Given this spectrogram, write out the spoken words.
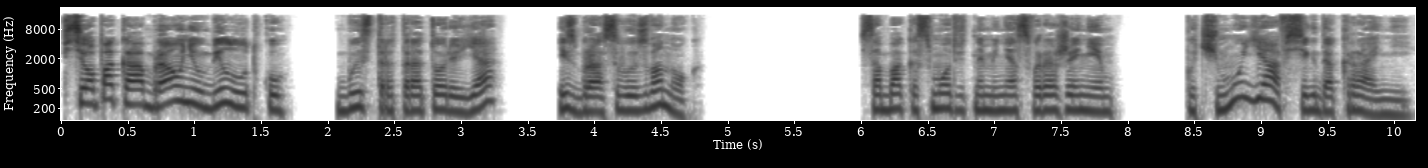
«Все, пока, Брауни убил утку». Быстро тараторю я и сбрасываю звонок. Собака смотрит на меня с выражением «Почему я всегда крайний?»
